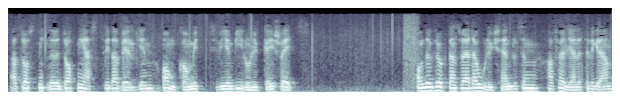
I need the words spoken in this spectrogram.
att eh, drottning, Astrid av Belgien omkommit vid en bilolycka i Schweiz. Om den fruktansvärda olyckshändelsen har följande telegram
